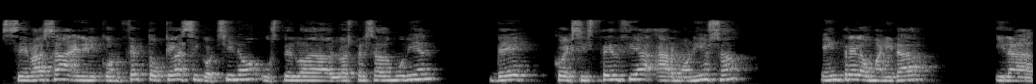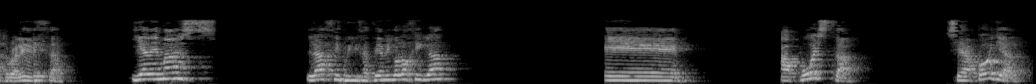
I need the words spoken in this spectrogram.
se basa en el concepto clásico chino, usted lo ha, lo ha expresado muy bien, de coexistencia armoniosa entre la humanidad y la naturaleza. Y además, la civilización ecológica eh, apuesta, se apoya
